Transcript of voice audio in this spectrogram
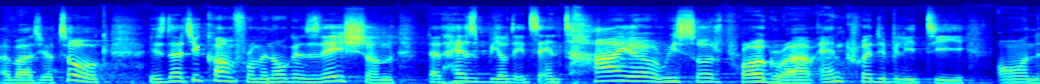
about your talk is that you come from an organization that has built its entire research program and credibility on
